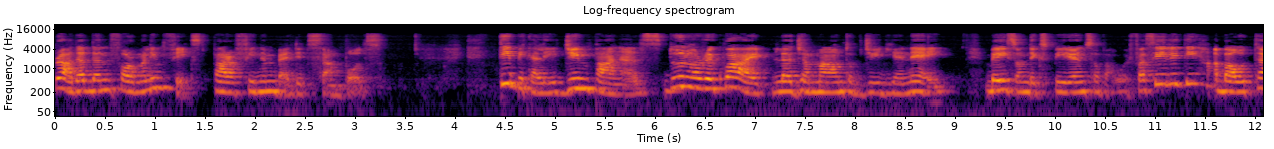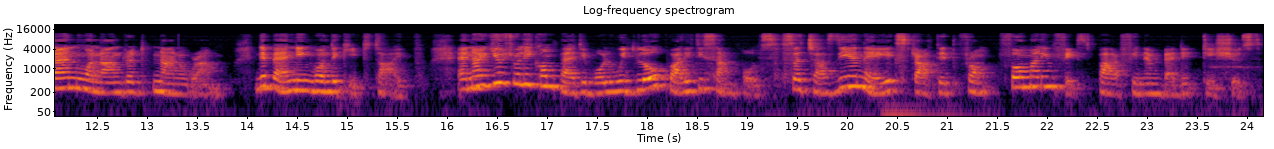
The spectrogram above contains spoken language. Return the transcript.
rather than formalin-fixed paraffin-embedded samples. Typically, gene panels do not require large amount of gDNA, based on the experience of our facility, about 10-100 nanogram, depending on the kit type, and are usually compatible with low-quality samples, such as DNA extracted from formalin-fixed paraffin-embedded tissues.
